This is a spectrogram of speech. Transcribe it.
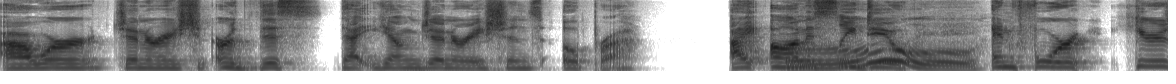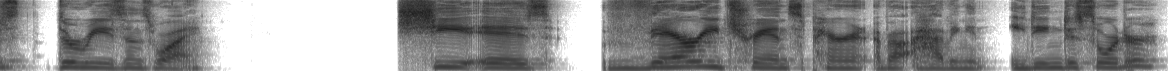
our generation or this that young generation's Oprah. I honestly do. And for here's the reasons why. She is very transparent about having an eating disorder.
